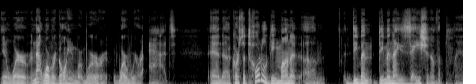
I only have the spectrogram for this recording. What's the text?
you know, where not where we're going, where we're where we're at, and uh, of course the total demon um, demon demonization of the planet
